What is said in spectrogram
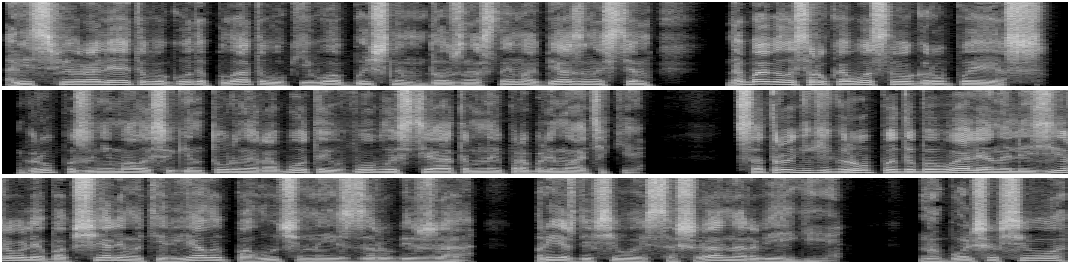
А ведь с февраля этого года Платову к его обычным должностным обязанностям добавилось руководство группы «С». Группа занималась агентурной работой в области атомной проблематики Сотрудники группы добывали, анализировали, обобщали материалы, полученные из-за рубежа, прежде всего из США, Норвегии. Но больше всего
